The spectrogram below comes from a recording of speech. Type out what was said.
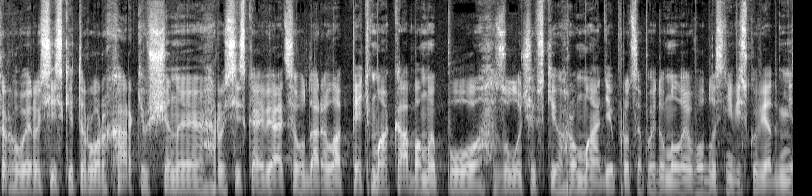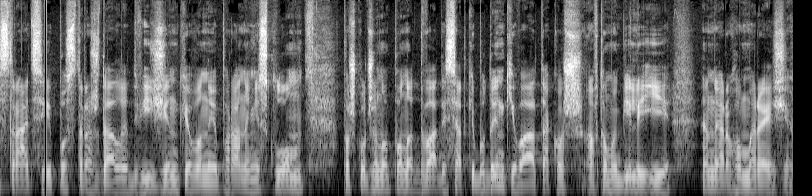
Черговий російський терор Харківщини. Російська авіація ударила п'ятьма кабами по Золочівській громаді. Про це повідомили в обласній військовій адміністрації. Постраждали дві жінки. Вони поранені склом. Пошкоджено понад два десятки будинків, а також автомобілі і енергомережі.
